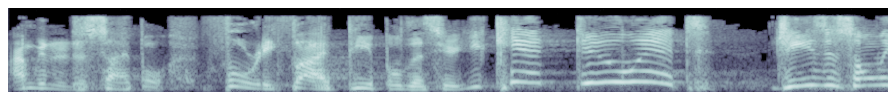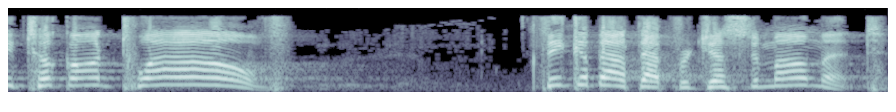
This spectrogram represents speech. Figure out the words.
I'm gonna disciple 45 people this year. You can't do it. Jesus only took on 12. Think about that for just a moment.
